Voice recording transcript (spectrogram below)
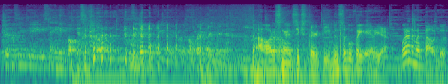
nilabas yung playlist na in-inbox niya sa Kasi may buffet na yun, papalitan niya na. Ang oras ngayon 6.30. Dun sa buffet area, wala naman tao dun.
